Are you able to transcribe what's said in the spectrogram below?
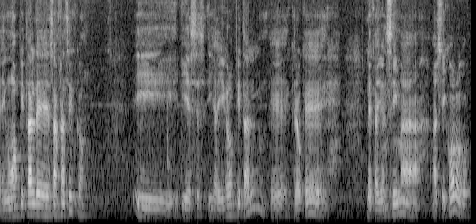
en un hospital de San Francisco. Y, ese, y allí en el hospital eh, creo que le cayó encima al psicólogo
